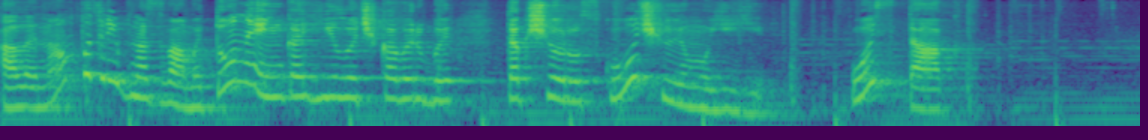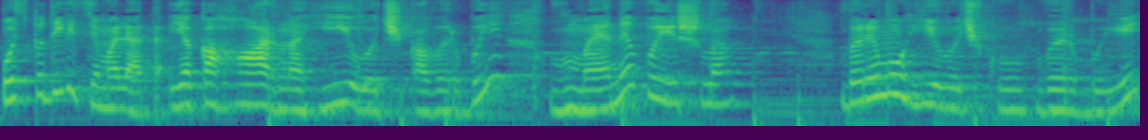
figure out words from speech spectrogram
Але нам потрібна з вами тоненька гілочка верби, так що розкочуємо її ось так. Ось подивіться, малята, яка гарна гілочка верби в мене вийшла. Беремо гілочку верби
